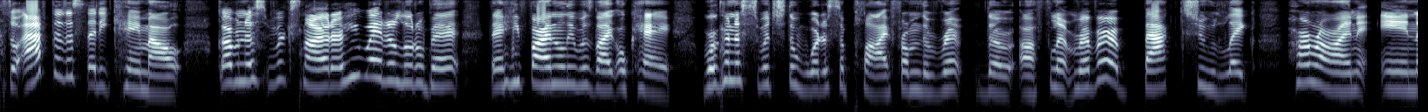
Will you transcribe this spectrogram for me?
So after the study came out, Governor Rick Snyder he waited a little bit. Then he finally was like, "Okay, we're gonna switch the water supply from the the uh, Flint River back to Lake Huron in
